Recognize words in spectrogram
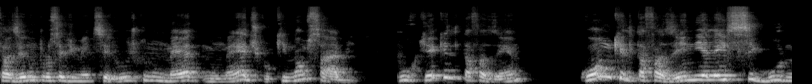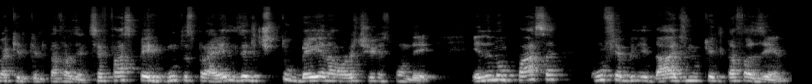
fazer um procedimento cirúrgico num médico que não sabe por que, que ele está fazendo, como que ele está fazendo e ele é inseguro naquilo que ele está fazendo. Você faz perguntas para eles, ele titubeia na hora de te responder. Ele não passa confiabilidade no que ele está fazendo.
